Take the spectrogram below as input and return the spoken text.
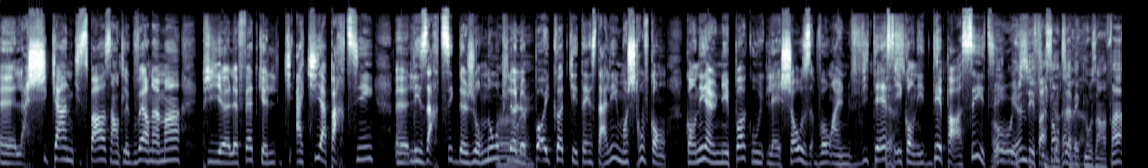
euh, la chicane qui se passe entre le gouvernement puis euh, le fait que à qui appartient euh, les articles de journaux, puis là le boycott qui est installé. Moi, je trouve qu'on qu'on est à une époque où les choses vont à une vitesse et qu'on est dépassé. tu sais. Oh, oui, une des façons, tu sais, figurant, avec nos enfants,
